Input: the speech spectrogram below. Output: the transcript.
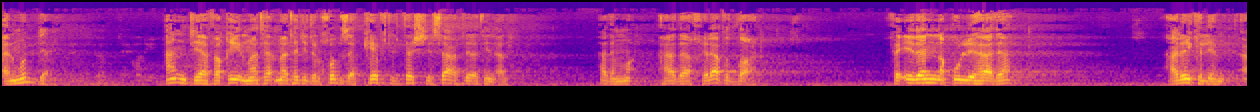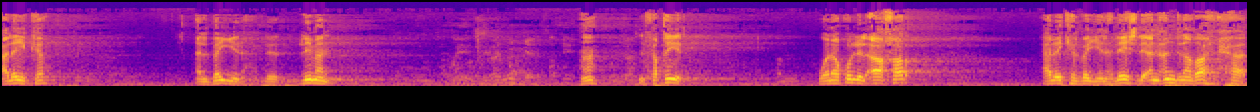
المدعي. أنت يا فقير ما تجد الخبزة كيف تشتري ساعة بثلاثين ألف؟ هذا ما هذا خلاف الظاهر. فإذا نقول لهذا عليك اليم... عليك البينة. لمن؟ ها؟ الفقير. ونقول للآخر عليك البينة. ليش؟ لأن عندنا ظاهر حال.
